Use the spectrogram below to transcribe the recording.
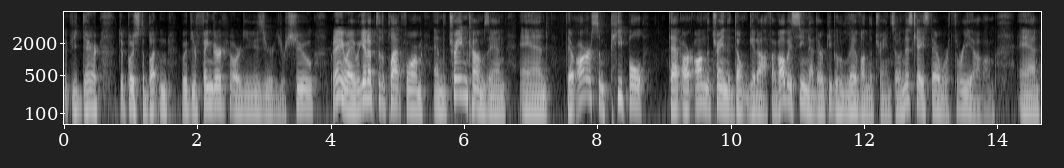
if you dare to push the button with your finger or you use your, your shoe. But anyway, we get up to the platform and the train comes in and there are some people that are on the train that don't get off. I've always seen that. There are people who live on the train. So in this case, there were three of them. And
